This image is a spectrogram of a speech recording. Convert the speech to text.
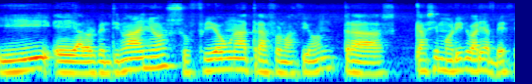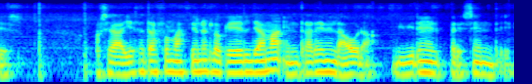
y eh, a los 29 años sufrió una transformación tras casi morir varias veces. O sea, y esa transformación es lo que él llama entrar en el ahora, vivir en el presente,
